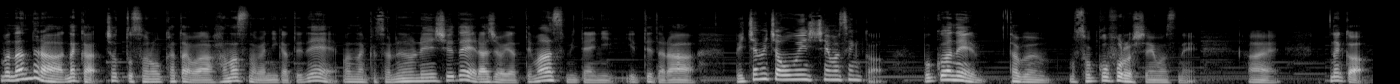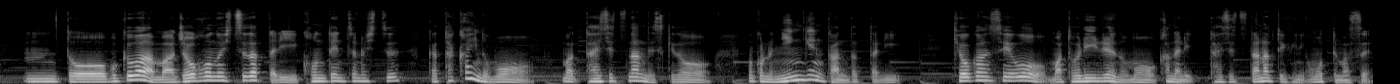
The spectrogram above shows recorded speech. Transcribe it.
まあなんならなんかちょっとその方は話すのが苦手で、まあ、なんかそれの練習でラジオやってますみたいに言ってたらめちゃめちゃ応援しちゃいませんか？僕はね多分もうそこフォローしちゃいますね。はい。なんかうんと僕はまあ情報の質だったりコンテンツの質が高いのもまあ大切なんですけど、まあ、この人間観だったり共感性をま取り入れるのもかなり大切だなというふうに思ってます。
